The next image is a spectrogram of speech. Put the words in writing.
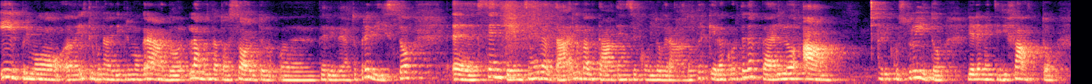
Il, primo, eh, il Tribunale di primo grado l'ha mandato assolto eh, per il reato previsto eh, sentenza in realtà ribaltata in secondo grado perché la Corte d'Appello ha ricostruito gli elementi di fatto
